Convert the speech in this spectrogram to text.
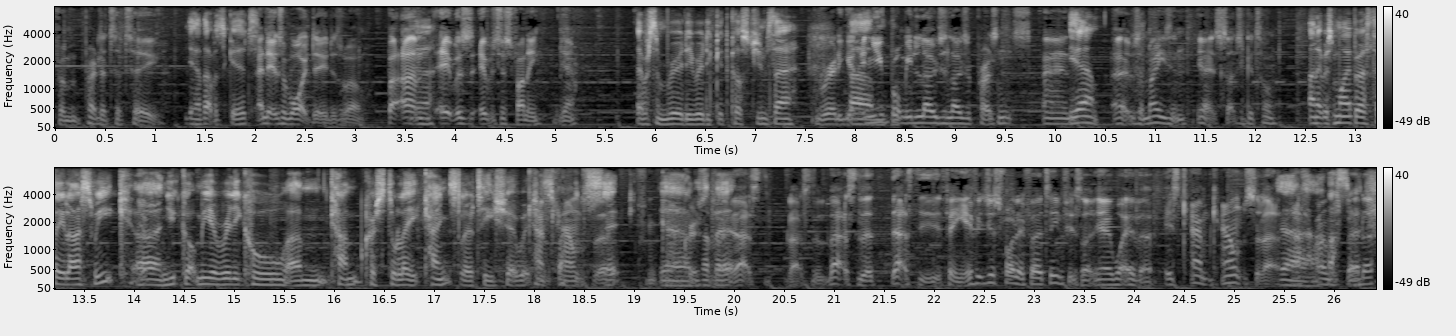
from Predator 2, Yeah, that was good. and it was a white dude as well. But um, Yeah. it was it was just funny. Yeah, There were some really, really good costumes there. really good. Um, and you brought me loads and loads of presents, and Yeah. uh, it was amazing. Yeah, it's such a good time. And it was my birthday last week, uh, and you got me a really cool um, Camp Crystal Lake Counselor T-shirt, which Camp is Counselor sick. from yeah, Crystal. love it. That's that's the that's the that's the thing. If it's just Friday Thirteenth, it's like yeah, whatever. It's Camp Counselor. Yeah, that's it. better.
